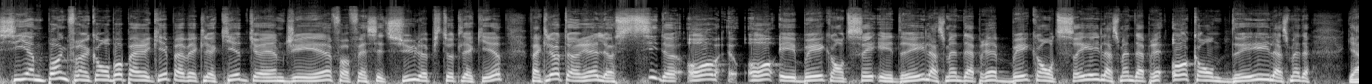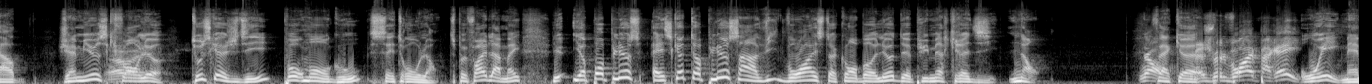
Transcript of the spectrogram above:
CM Punk ferait un combat par équipe avec le kid que MJF a fait dessus, là, puis tout le kit. Fait que là, t'aurais le style de A, A et B contre C et D. La semaine d'après, B contre C. La semaine d'après, A contre D. La semaine d'après... Regarde, j'aime mieux ce qu'ils font là. Tout ce que je dis, pour mon goût, c'est trop long. Tu peux faire de la main. Il n'y a pas plus. Est-ce que tu as plus envie de voir ce combat-là depuis mercredi? Non. Non, je veux le voir pareil. Oui, mais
